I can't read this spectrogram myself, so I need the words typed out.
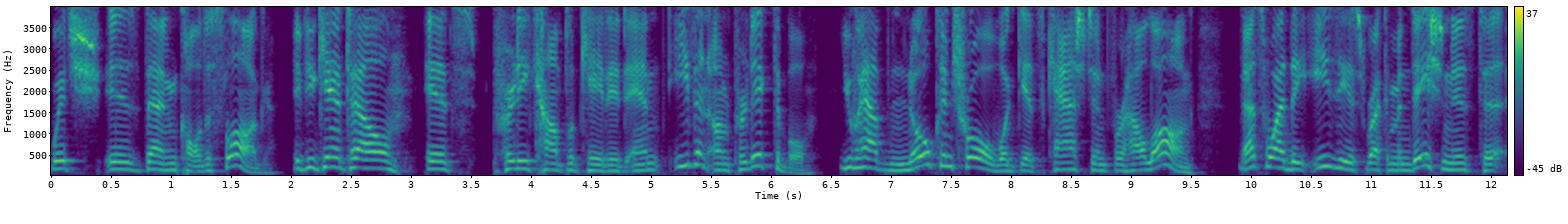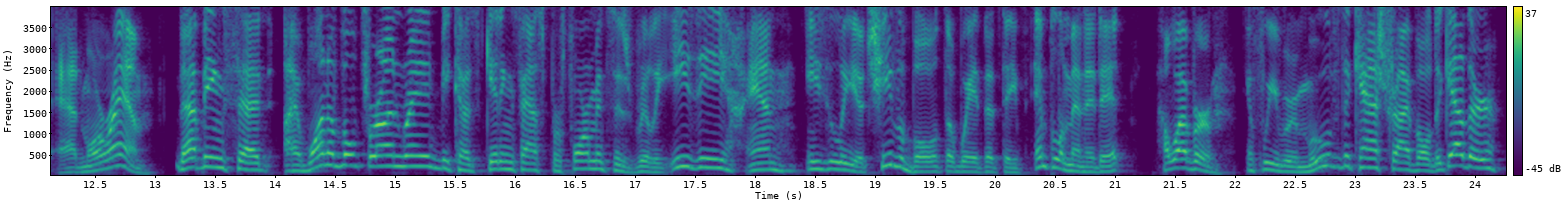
which is then called a slog. If you can't tell, it's pretty complicated and even unpredictable. You have no control what gets cached and for how long. That's why the easiest recommendation is to add more RAM. That being said, I want to vote for Unraid because getting fast performance is really easy and easily achievable the way that they've implemented it. However, if we remove the cache drive altogether,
